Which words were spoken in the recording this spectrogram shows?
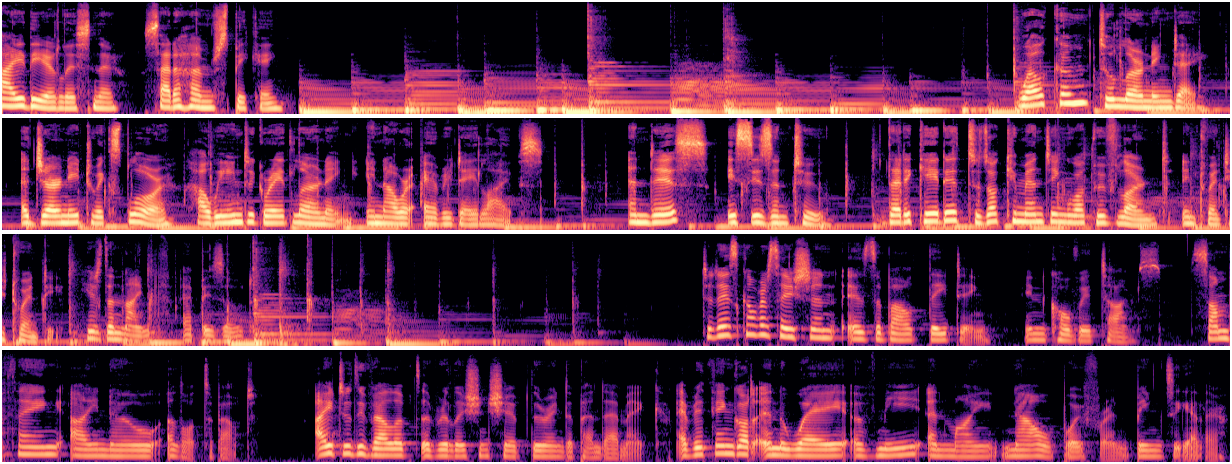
Hi, dear listener. Sarah Hum speaking. Welcome to Learning Day, a journey to explore how we integrate learning in our everyday lives. And this is season two, dedicated to documenting what we've learned in 2020. Here's the ninth episode. Today's conversation is about dating in COVID times, something I know a lot about. I too developed a relationship during the pandemic. Everything got in the way of me and my now boyfriend being together.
